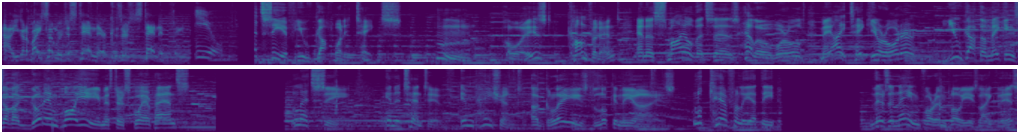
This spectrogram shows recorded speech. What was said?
Now, you gonna buy something or just stand there? Because there's a standing fee. Ew. Let's see if you've got what it takes. Hmm. Poised, confident, and a smile that says, Hello, world. May I take your order? You've got the makings of a good employee, Mr. Squarepants. Let's see. Inattentive, impatient, a glazed look in the eyes. Look carefully at the... There's a name for employees like this,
